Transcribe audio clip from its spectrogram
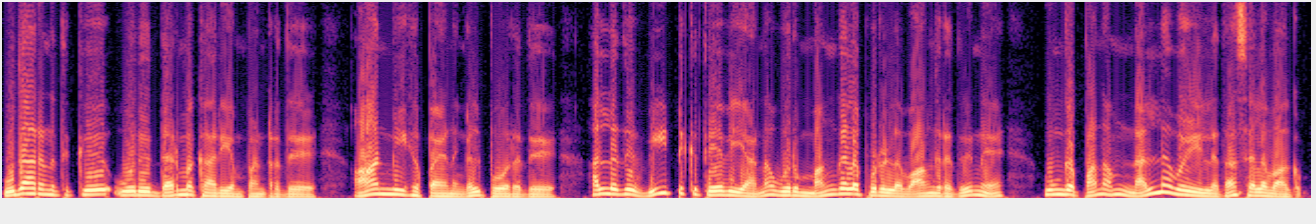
உதாரணத்துக்கு ஒரு தர்ம காரியம் பண்றது ஆன்மீக பயணங்கள் போறது அல்லது வீட்டுக்கு தேவையான ஒரு மங்கள பொருளை வாங்குறதுன்னு உங்க பணம் நல்ல வழியில தான் செலவாகும்.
